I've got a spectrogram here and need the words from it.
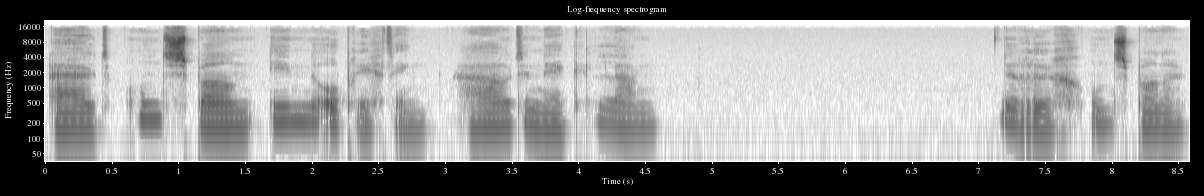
Uit ontspan in de oprichting. Houd de nek lang. De rug ontspannen.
